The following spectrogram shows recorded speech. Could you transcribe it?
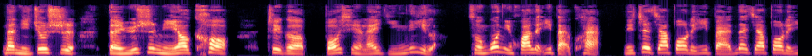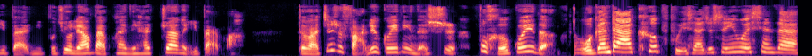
那你就是等于是你要靠这个保险来盈利了。总共你花了一百块，你这家报了一百，那家报了一百，你不就两百块？你还赚了一百吗？对吧？这是法律规定的，是不合规的。我跟大家科普一下，就是因为现在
